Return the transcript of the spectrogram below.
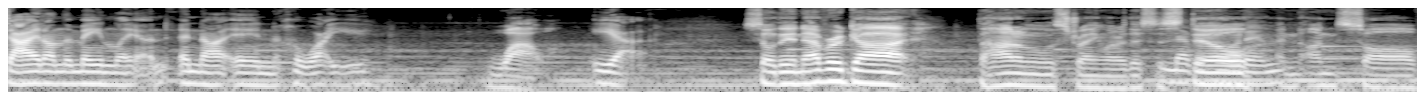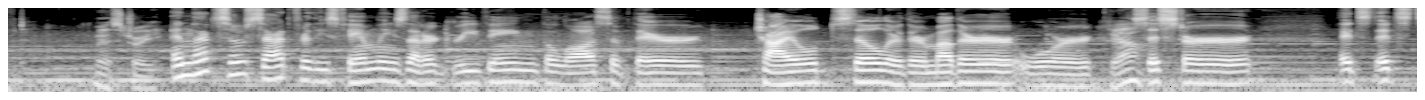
died on the mainland and not in Hawaii. Wow. Yeah. So they never got the Honolulu Strangler. This is Never still an unsolved mystery. And that's so sad for these families that are grieving the loss of their child still or their mother or Yeah. sister. It's it's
